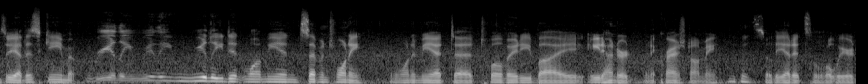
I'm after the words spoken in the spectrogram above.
So yeah, this game really, really, really didn't want me in 720. It wanted me at uh, 1280 by 800, and it crashed on me. so the edit's a little weird.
